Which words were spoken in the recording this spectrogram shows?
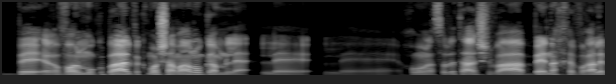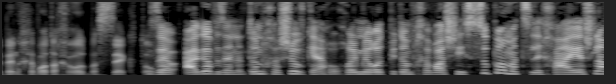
בערבון מוגבל, וכמו שאמרנו, גם ל... ל, ל איך אומרים, לעשות את ההשוואה בין החברה לבין חברות אחרות בסקטור. זהו, אגב, זה נתון חשוב, כי אנחנו יכולים לראות פתאום חברה שהיא סופר מצליחה, יש לה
